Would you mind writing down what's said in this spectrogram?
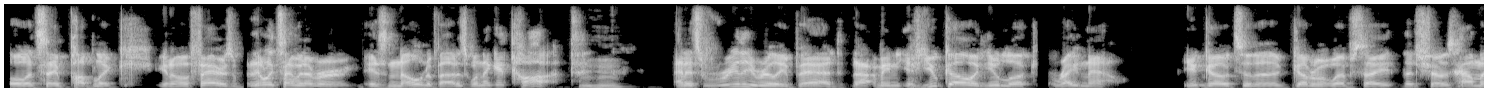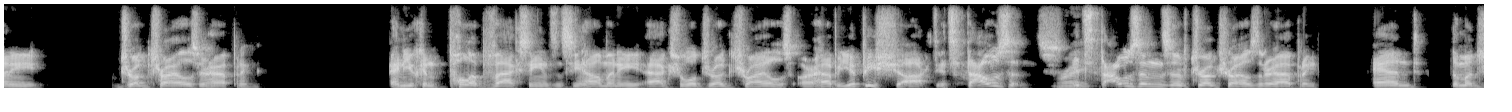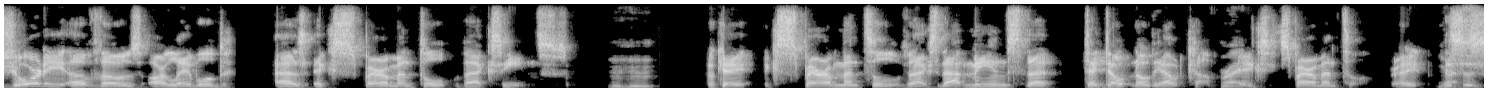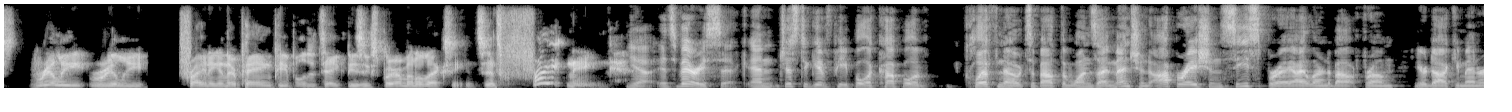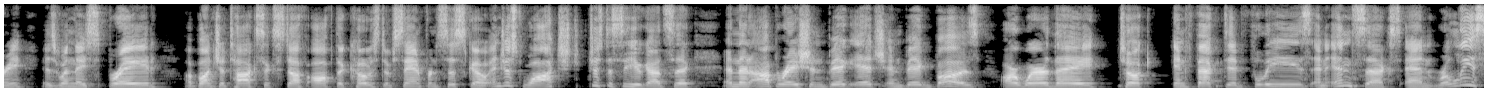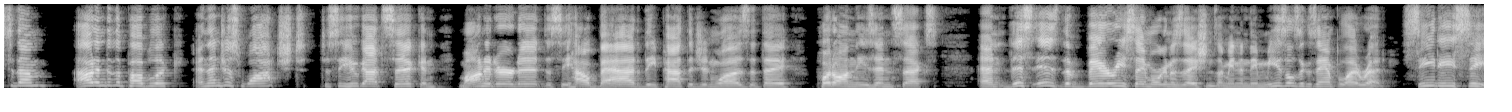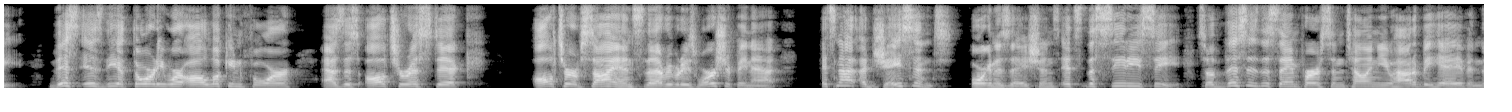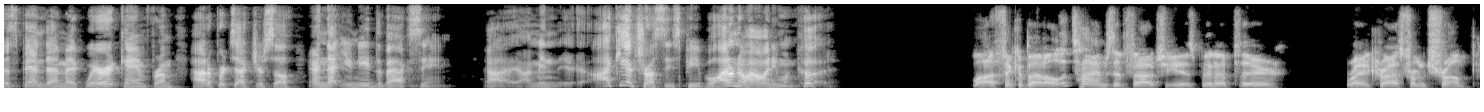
well, let's say public, you know, affairs, the only time it ever is known about is when they get caught. Mm-hmm. And it's really, really bad. I mean, if you go and you look right now, you can go to the government website that shows how many drug trials are happening. And you can pull up vaccines and see how many actual drug trials are happening. You'd be shocked. It's thousands. Right. It's thousands of drug trials that are happening. And the majority of those are labeled as experimental vaccines. Mm-hmm. Okay, experimental vaccine. That means that they don't know the outcome. Right. It's experimental, right? Yes. This is really, really frightening. And they're paying people to take these experimental vaccines. It's frightening. Yeah, it's very sick. And just to give people a couple of cliff notes about the ones I mentioned, Operation Sea Spray, I learned about from your documentary, is when they sprayed a bunch of toxic stuff off the coast of San Francisco and just watched just to see who got sick. And then Operation Big Itch and Big Buzz are where they took infected fleas and insects and released them out into the public and then just watched to see who got sick and monitored it to see how bad the pathogen was that they put on these insects. And this is the very same organizations. I mean, in the measles example I read, CDC, this is the authority we're all looking for as this altruistic altar of science that everybody's worshiping at. It's not adjacent organizations, it's the CDC. So this is the same person telling you how to behave in this pandemic, where it came from, how to protect yourself, and that you need the vaccine. I, I mean, I can't trust these people. I don't know how anyone could. Well, I think about all the times that Fauci has been up there right across from Trump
